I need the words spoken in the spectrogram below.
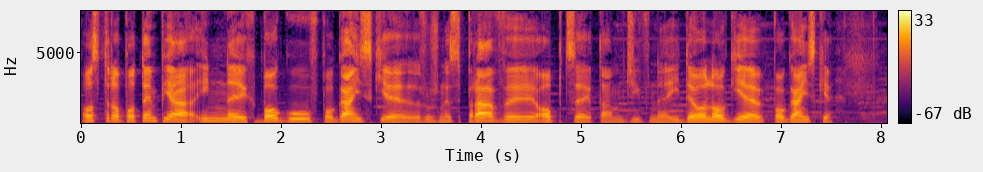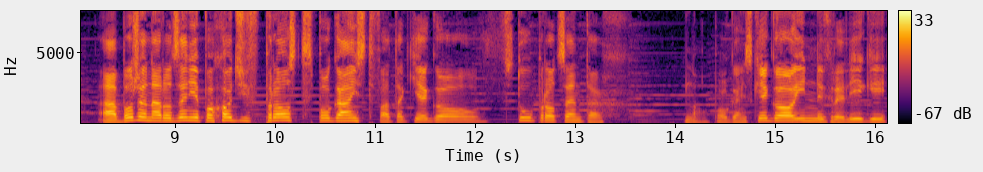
ostro potępia innych bogów, pogańskie różne sprawy, obce tam dziwne ideologie pogańskie. A Boże Narodzenie pochodzi wprost z pogaństwa takiego w stu procentach no, pogańskiego, innych religii.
